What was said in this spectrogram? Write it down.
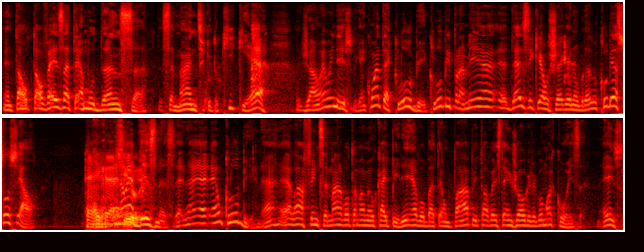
Então talvez até a mudança semântica do que, que é já é o início. Porque enquanto é clube, clube para mim, é, é, desde que eu cheguei no Brasil, clube é social. É recreativo. Não é business, é, é, é, um clube. Né? É lá, fim de semana, vou tomar meu caipirinha, vou bater um papo e talvez tenha um jogo de alguma coisa. Né? É isso.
